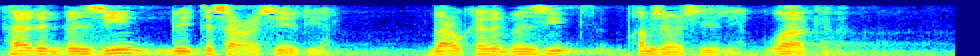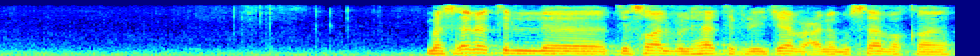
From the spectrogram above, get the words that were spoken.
هذا البنزين ب 29 ريال باعوك هذا البنزين ب 25 ريال وهكذا. مسألة الاتصال بالهاتف الإجابة على مسابقة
